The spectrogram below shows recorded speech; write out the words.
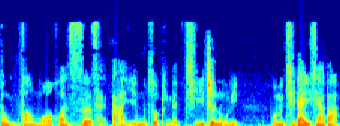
东方魔幻色彩大银幕作品的极致努力。我们期待一下吧。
